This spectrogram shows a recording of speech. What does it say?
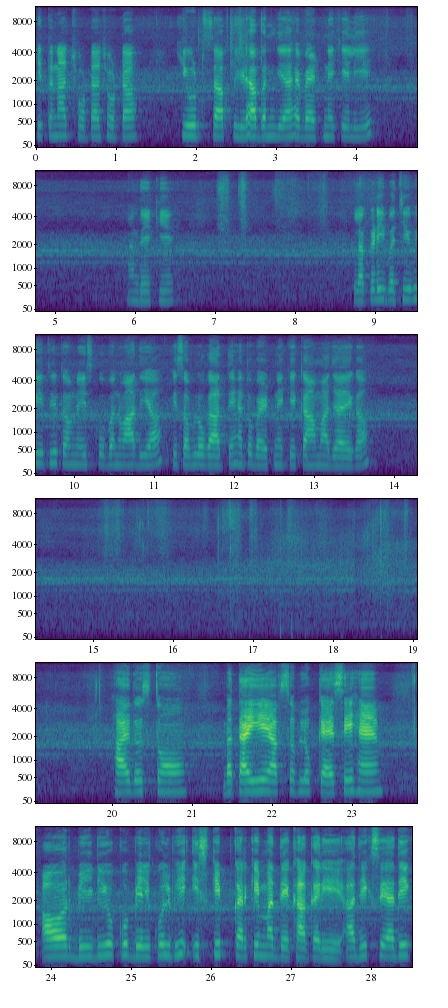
कितना छोटा छोटा क्यूट सा पीढ़ा बन गया है बैठने के लिए। देखिए। लकड़ी बची हुई थी तो हमने इसको बनवा दिया कि सब लोग आते हैं तो बैठने के काम आ जाएगा। हाय दोस्तों, बताइए आप सब लोग कैसे हैं? और वीडियो को बिल्कुल भी स्किप करके मत देखा करिए। अधिक से अधिक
